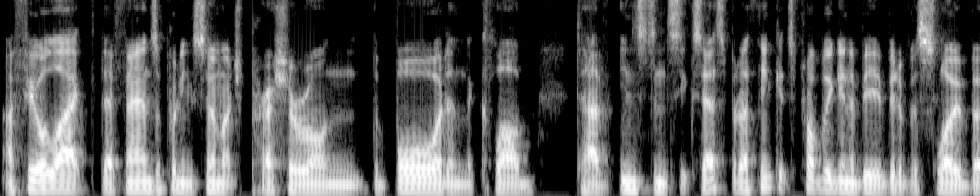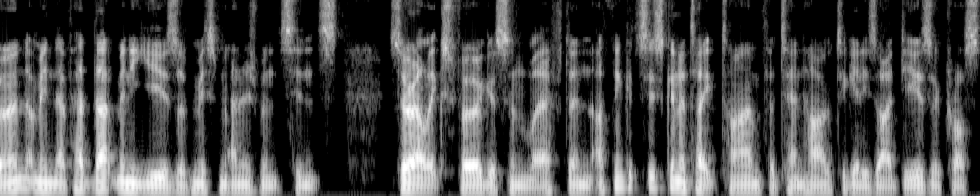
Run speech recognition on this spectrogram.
I feel like their fans are putting so much pressure on the board and the club to have instant success, but I think it's probably going to be a bit of a slow burn. I mean, they've had that many years of mismanagement since Sir Alex Ferguson left, and I think it's just going to take time for Ten Hag to get his ideas across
